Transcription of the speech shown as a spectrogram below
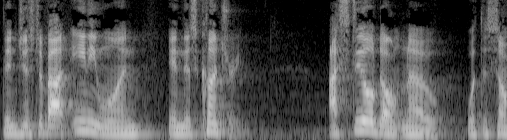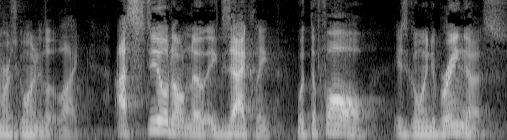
than just about anyone in this country. I still don't know what the summer is going to look like. I still don't know exactly what the fall is going to bring us.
